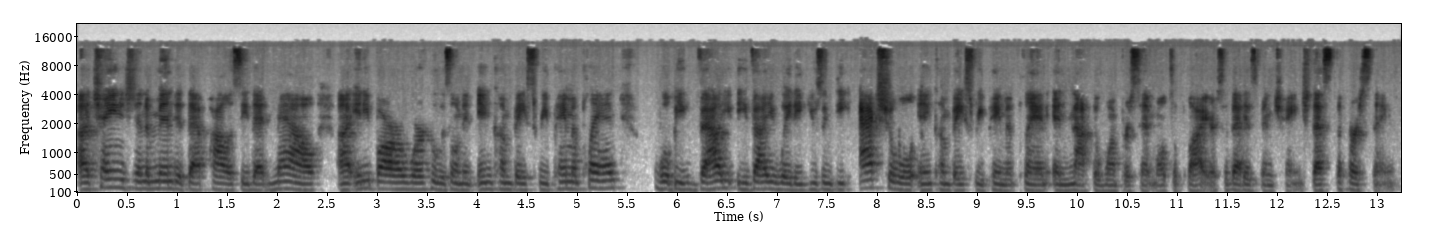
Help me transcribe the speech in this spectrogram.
uh, changed and amended that policy that now uh, any borrower who is on an income based repayment plan will be value evaluated using the actual income based repayment plan and not the 1% multiplier. So that has been changed. That's the first thing.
